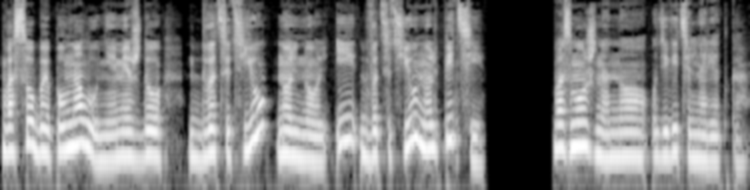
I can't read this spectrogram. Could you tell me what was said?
в особое полнолуние между 20.00 и 20.05. Возможно, но удивительно редко.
